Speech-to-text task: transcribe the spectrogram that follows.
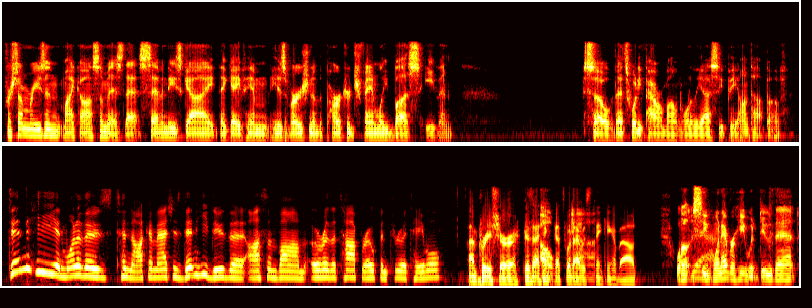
for some reason mike awesome is that 70s guy they gave him his version of the partridge family bus even so that's what he powerbombed one of the icp on top of Didn't he in one of those Tanaka matches? Didn't he do the awesome bomb over the top rope and through a table? I'm pretty sure because I think Oh, that's what I was thinking about. well see whenever he would do that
